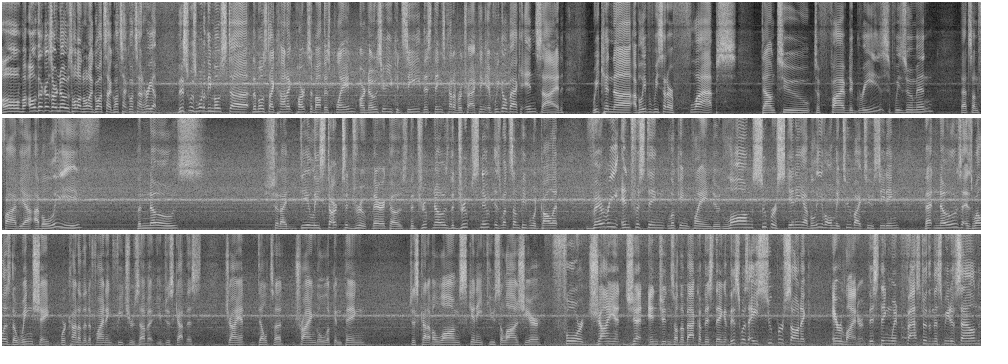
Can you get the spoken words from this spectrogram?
Oh my! Oh, there goes our nose. Hold on, hold on. Go outside. Go outside. Go outside. Hurry up. This was one of the most uh, the most iconic parts about this plane. Our nose here, you can see this thing's kind of retracting. If we go back inside, we can. Uh, I believe if we set our flaps down to to five degrees, if we zoom in, that's on five. Yeah, I believe the nose should ideally start to droop. There it goes. The droop nose, the droop snoot is what some people would call it. Very interesting looking plane, dude. Long, super skinny. I believe only two by two seating. That nose, as well as the wing shape, were kind of the defining features of it. You've just got this giant delta triangle looking thing just kind of a long, skinny fuselage here. Four giant jet engines on the back of this thing. This was a supersonic airliner. This thing went faster than the speed of sound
